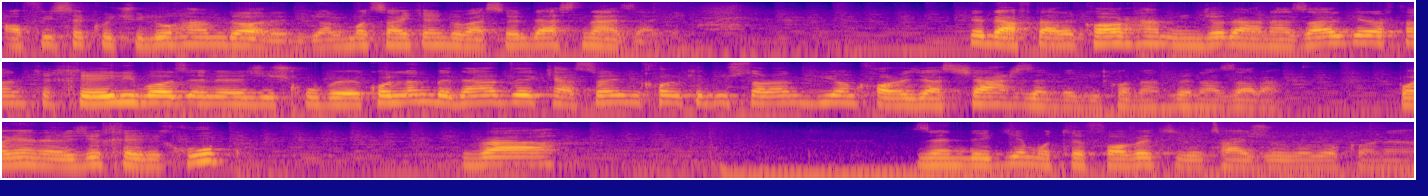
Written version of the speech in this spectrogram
office کوچولو هم داره دیگه. حالا ما سعی کنیم به وسایل دست نزنیم. یه دفتر کار هم اینجا در نظر گرفتن که خیلی باز انرژیش خوبه. کلا به درد کسایی می‌خوره که دوست دارن بیان خارج از شهر زندگی کنن به نظرم. با یه انرژی خیلی خوب و زندگی متفاوتی رو تجربه بکنن.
